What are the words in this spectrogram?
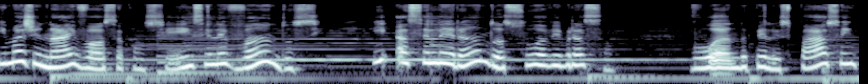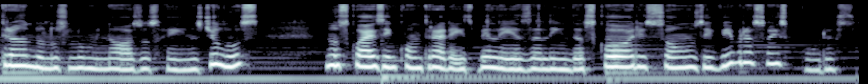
Imaginai vossa consciência elevando-se e acelerando a sua vibração, voando pelo espaço, entrando nos luminosos reinos de luz, nos quais encontrareis beleza, lindas cores, sons e vibrações puras.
